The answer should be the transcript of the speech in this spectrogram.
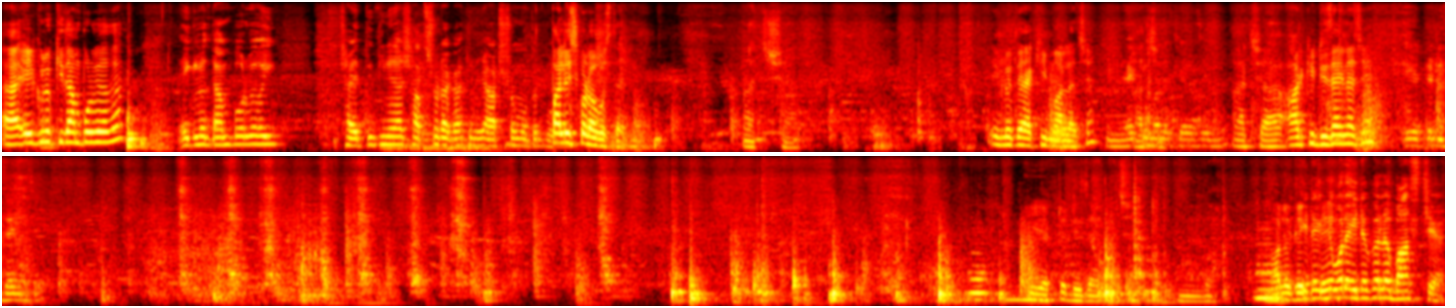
আহ, এইগুলো কি দাম পড়বে দাদা? এগুলোর দাম পড়বে ওই সাড়ে তিন তিন হাজার সাতশো টাকা তিন হাজার আটশোর মতো পালিশ করা অবস্থায়? আচ্ছা। এগুলো তো একই মাল আছে। এগুলো। আচ্ছা আর কি ডিজাইন আছে? এই একটা ডিজাইন আছে। এই একটা ডিজাইন আছে। ভালো দেখতে। এটাকে বলে? এটাকে বলে বাঁশ চেয়ার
